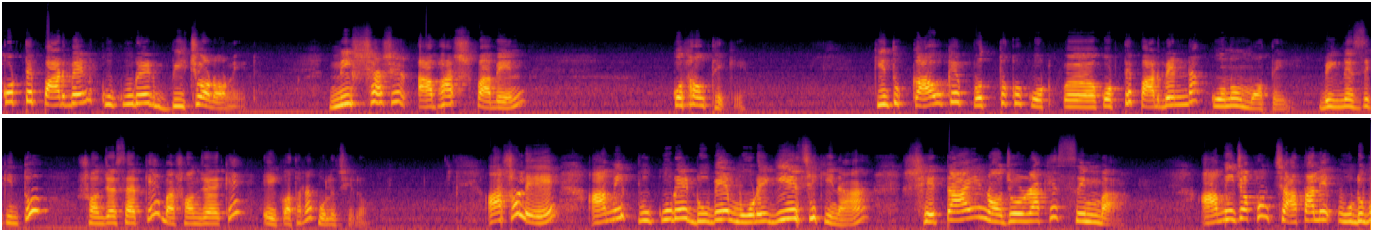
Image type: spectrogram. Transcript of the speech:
করতে পারবেন কুকুরের বিচরণের। নিঃশ্বাসের আভাস পাবেন কোথাও থেকে। কিন্তু কাউকে প্রত্যক্ষ করতে পারবেন না কোনো মতেই বিঘ্নেশজি কিন্তু সঞ্জয় স্যারকে বা সঞ্জয়কে এই কথাটা বলেছিল। আসলে আমি পুকুরে ডুবে মরে গিয়েছি কিনা, সেটাই নজর রাখে সিম্বা। আমি যখন চাতালে উঠব,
